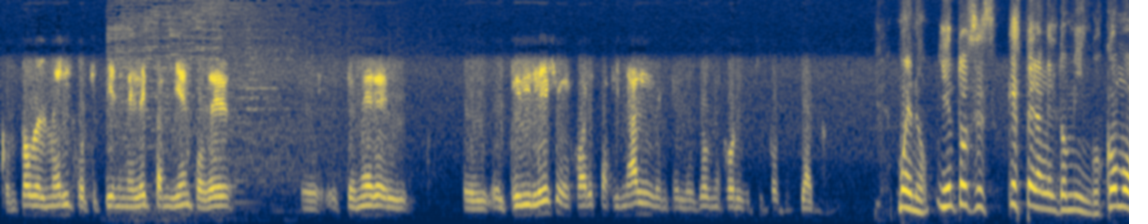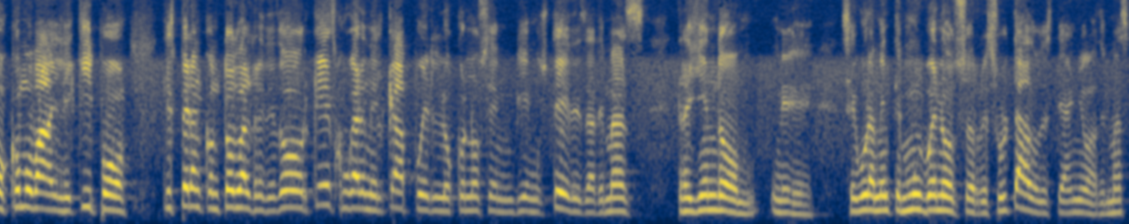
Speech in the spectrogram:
con todo el mérito que tiene Melec también poder eh, tener el, privilegio de jugar esta final entre los dos mejores equipos de este. Bueno, y entonces, ¿qué esperan el domingo? ¿Cómo, ¿Cómo va el equipo? ¿Qué esperan con todo alrededor? ¿Qué es jugar en el Capo? Lo conocen bien ustedes, además trayendo eh, seguramente muy buenos resultados este año. Además,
